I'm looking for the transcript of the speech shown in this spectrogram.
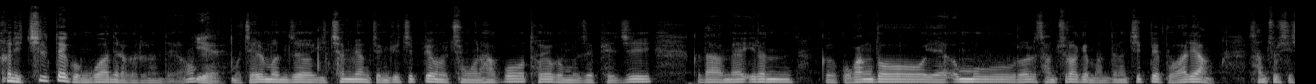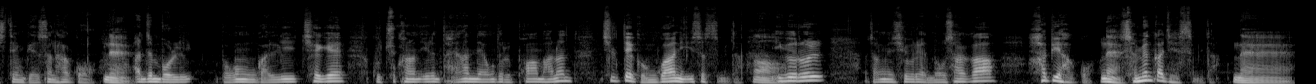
흔히 7대 권고안이라 그러는데요. 예. 뭐 제일 먼저 2,000명 정규 집배원을 충원하고 토요 근무제 폐지, 그 다음에 이런 그 고강도의 업무를 산출하게 만드는 집배 부하량 산출 시스템 개선하고 네. 안전보리 보건관리 체계 구축하는 이런 다양한 내용들을 포함하는 7대 권고안이 있었습니다. 어. 이거를 작년 10월에 노사가 합의하고 네. 서명까지 했습니다. 네.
